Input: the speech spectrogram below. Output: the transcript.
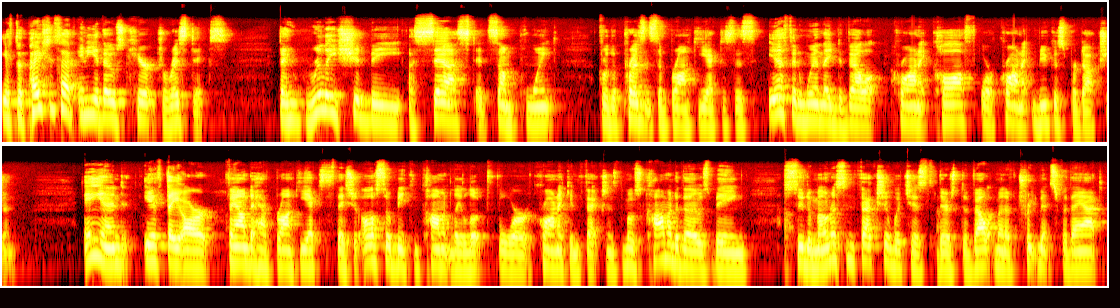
If the patients have any of those characteristics, they really should be assessed at some point for the presence of bronchiectasis if and when they develop chronic cough or chronic mucus production. And if they are found to have bronchiectasis, they should also be concomitantly looked for chronic infections. The most common of those being Pseudomonas infection, which is there's development of treatments for that,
